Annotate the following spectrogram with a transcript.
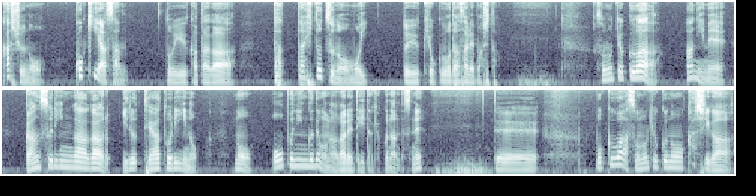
歌手のコキヤさんという方がたった一つの思いという曲を出されました。その曲はアニメガンスリンガーガールイル・テアトリーノのオープニングでも流れていた曲なんですね。で、僕はその曲の歌詞が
